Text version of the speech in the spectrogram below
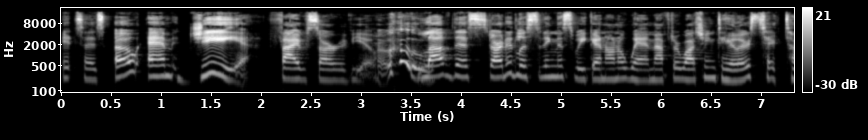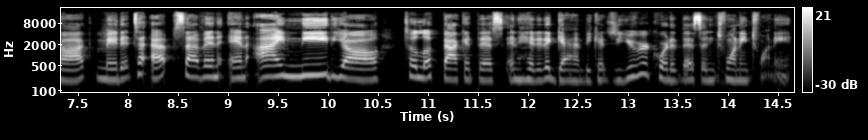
It says OMG. Five star review. Love this. Started listening this weekend on a whim after watching Taylar's TikTok. Made it to Ep 7, and I need y'all to look back at this and hit it again because you recorded this in 2020.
